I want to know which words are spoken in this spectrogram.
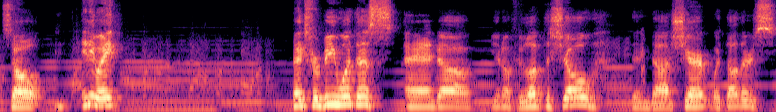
So anyway, thanks for being with us. And uh, you know, if you love the show, then uh, share it with others.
